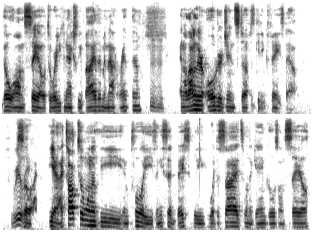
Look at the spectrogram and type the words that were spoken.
go on sale to where you can actually buy them and not rent them. Mm-hmm. And a lot of their older gen stuff is getting phased out. Really? So, yeah, I talked to one of the employees, and he said basically what decides when a game goes on sale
